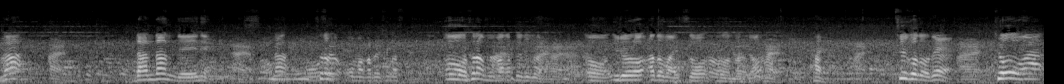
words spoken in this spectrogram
な。はい。だんだんでええねん。はい。なそれお任せしますね。うんそれはもう任せてくれ、はい。はい。うんいろいろアドバイスを頼んだよはい。はい。はい。ということで、はい。今日は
